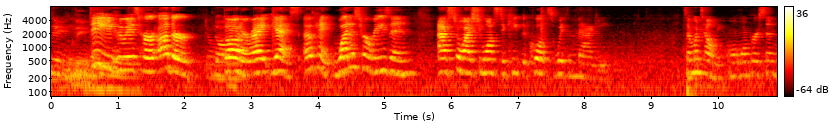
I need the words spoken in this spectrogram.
D. Dee, who is her other daughter, right? Yes. Okay, what is her reason as to why she wants to keep the quilts with Maggie? Someone tell me. I want one person.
